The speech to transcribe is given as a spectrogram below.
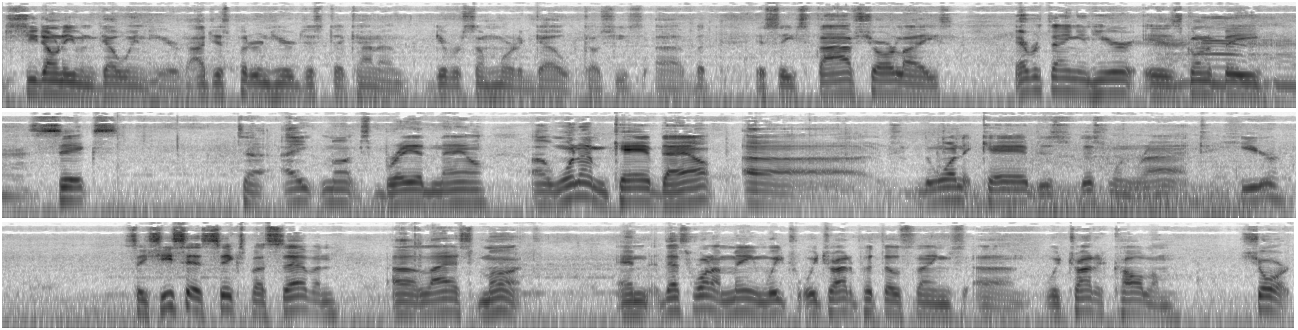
she don't even go in here. I just put her in here just to kind of give her somewhere to go because she's, uh, but it's these five Charolais. Everything in here is going to be six to eight months bred now. Uh, one of them calved out. Uh, the one that calved is this one right here. See, she says six by seven uh, last month. And that's what I mean. We, we try to put those things, uh, we try to call them short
